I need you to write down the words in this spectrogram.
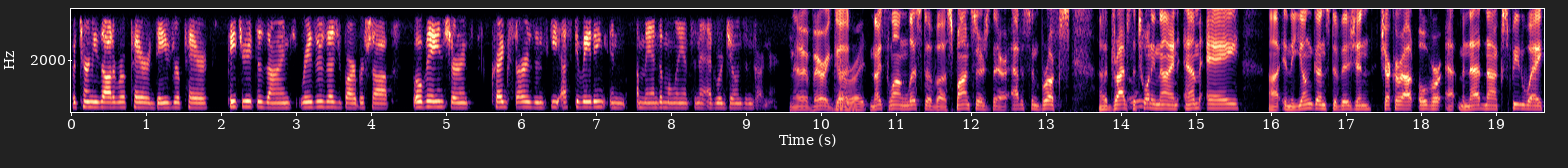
Paterni's Auto Repair, Dave's Repair, Patriot Designs, Razor's Edge Barbershop, Beauvais Insurance, Craig Starzinski Excavating, and Amanda Melanson at Edward Jones and Gardner. Yeah, very good. All right. Nice long list of uh, sponsors there. Addison Brooks uh, drives the 29 MA uh, in the Young Guns division. Check her out over at Monadnock Speedway.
